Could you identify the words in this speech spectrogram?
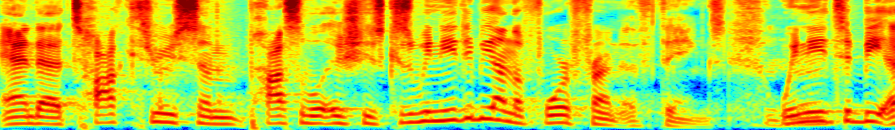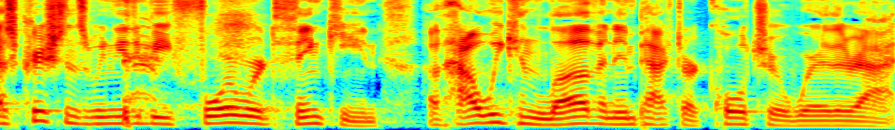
and uh, talk through some possible issues because we need to be on the forefront of things. Mm-hmm. We need to be as Christians, we need to be forward thinking of how we can love and impact our culture where they're at.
